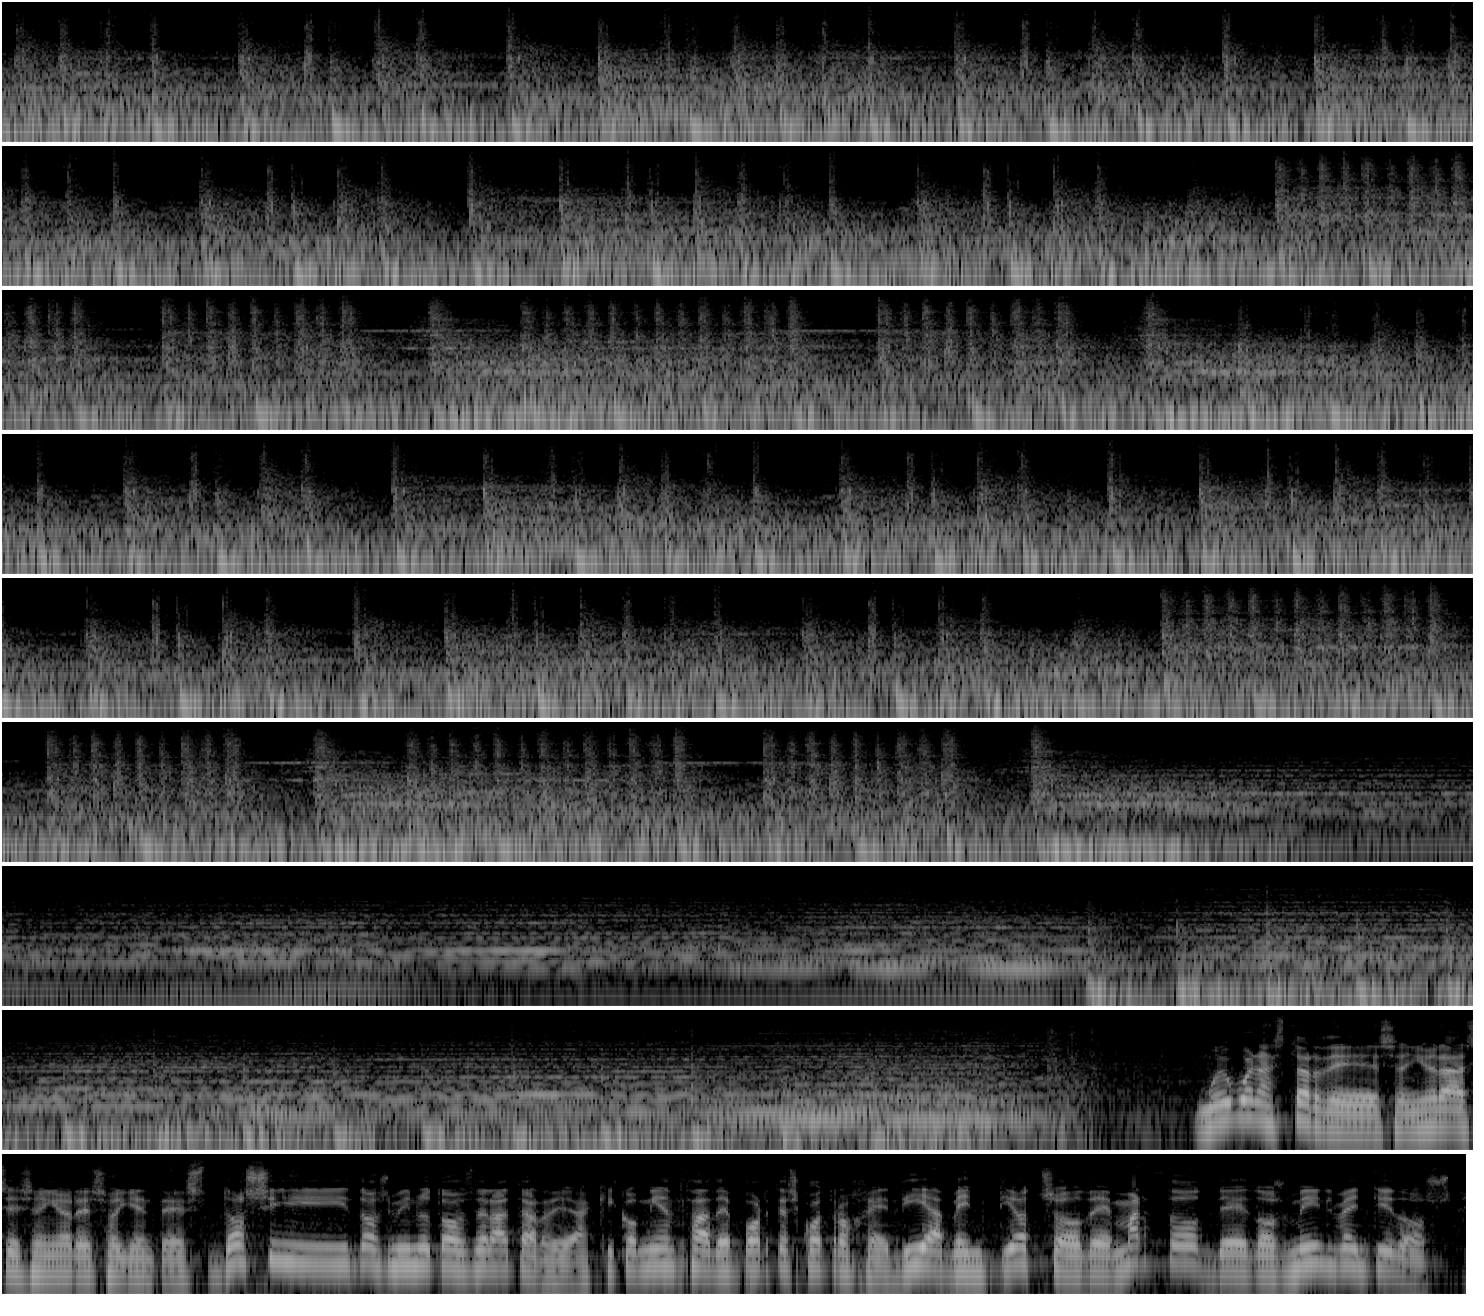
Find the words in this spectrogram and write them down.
Muy buenas tardes, señoras y señores oyentes. Dos y dos minutos de la tarde. Aquí comienza Deportes 4G, día 28 de marzo de 2022.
